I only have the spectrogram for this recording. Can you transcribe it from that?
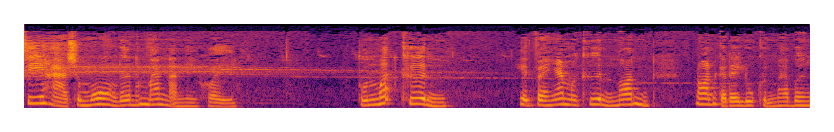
สี่หาชั่วโมงเด้อน้ำมันอันนี้คอย ตุนเมื่อคืนเฮ็ดไปย่ามมื่อคืนนอน นอนก็ได้ลุกขึ้นมาเบิง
